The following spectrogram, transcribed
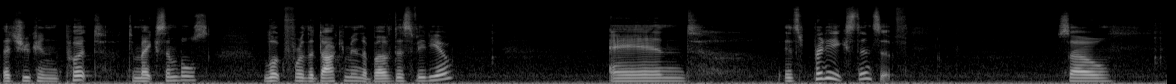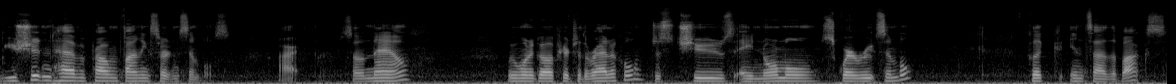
that you can put to make symbols, look for the document above this video. And it's pretty extensive. So you shouldn't have a problem finding certain symbols. Alright, so now we want to go up here to the radical. Just choose a normal square root symbol. Click inside the box.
